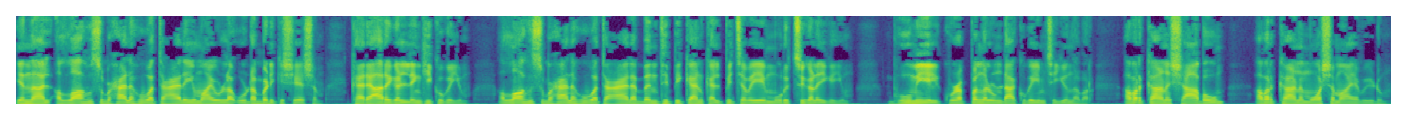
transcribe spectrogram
എന്നാൽ അള്ളാഹു സുബഹാനഹുവ ചായാലയുമായുള്ള ഉടമ്പടിക്ക് ശേഷം കരാറുകൾ ലംഘിക്കുകയും അള്ളാഹു സുബഹാനഹുവ ചായാല ബന്ധിപ്പിക്കാൻ കൽപ്പിച്ചവയെ മുറിച്ചുകളയുകയും ഭൂമിയിൽ കുഴപ്പങ്ങളുണ്ടാക്കുകയും ചെയ്യുന്നവർ അവർക്കാണ് ശാപവും അവർക്കാണ് മോശമായ വീടും.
